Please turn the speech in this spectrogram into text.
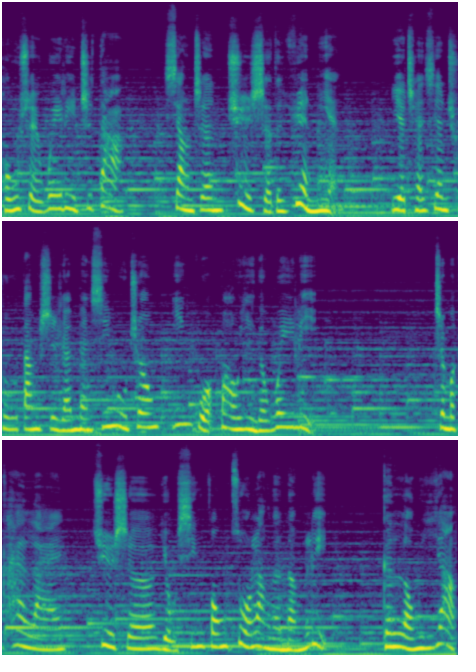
洪水威力之大，象征巨蛇的怨念。也呈现出当时人们心目中因果报应的威力。这么看来，巨蛇有兴风作浪的能力，跟龙一样。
